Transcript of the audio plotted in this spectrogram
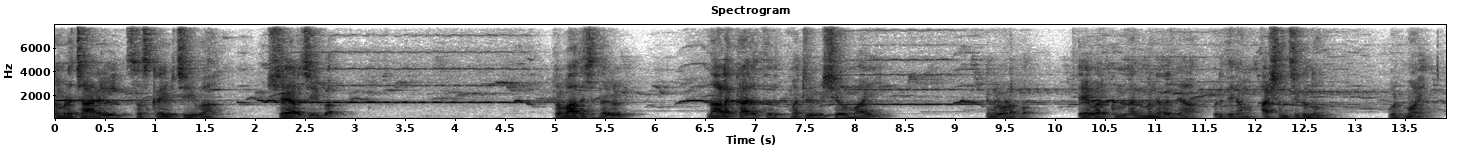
നമ്മുടെ ചാനൽ സബ്സ്ക്രൈബ് ചെയ്യുക ഷെയർ ചെയ്യുക. പ്രഭാത ചിന്തകൾ നാളെ കാലത്ത് മറ്റൊരു വിഷയവുമായി നിങ്ങളോടൊപ്പം ഏവർക്കും നന്മ നിറഞ്ഞ ഒരു ദിനം ആശംസിക്കുന്നു. Good morning.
